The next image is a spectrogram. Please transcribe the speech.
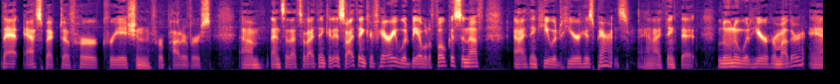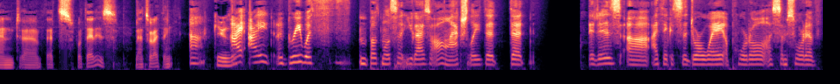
that aspect of her creation, of her Potterverse. Um, and so that's what I think it is. So I think if Harry would be able to focus enough, I think he would hear his parents. And I think that Luna would hear her mother, and uh, that's what that is. That's what I think. Uh, I, I agree with both Melissa, you guys all actually that that it is. Uh, I think it's the doorway, a portal, uh, some sort of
